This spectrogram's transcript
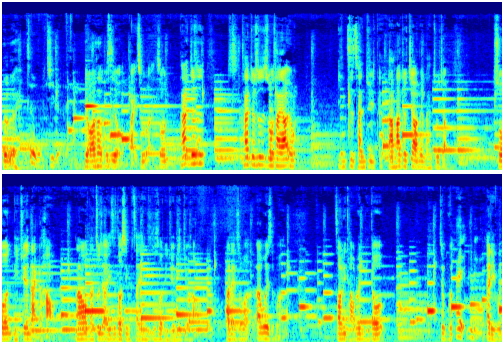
对不对？这个我不记得了。有啊，他不是有摆出来说，他就是他就是说他要用银质餐具的，然后他就叫那个男主角说，你觉得哪个好？然后男主角一直都心不在焉，就是说你决定就好。他才说啊，为什么找你讨论你都。就不爱理不理，爱理不理，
